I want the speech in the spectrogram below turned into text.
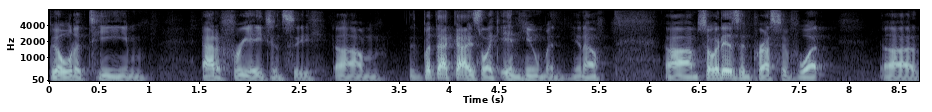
build a team out of free agency. Um, but that guy's like inhuman, you know. Um, so it is impressive what uh,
